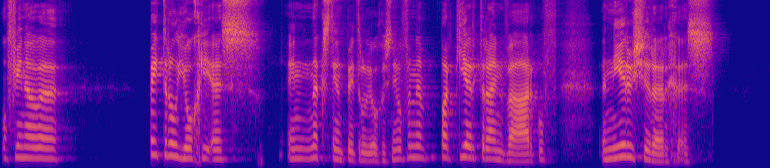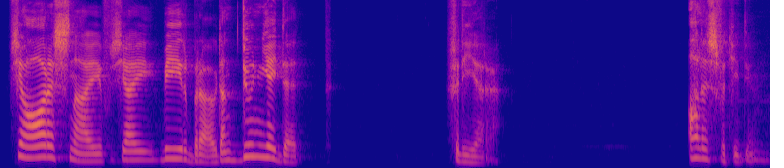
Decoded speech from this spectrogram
of jy nou 'n petroljoggie is en niks teen petroljoggies nie, of in 'n parkeerterrein werk of 'n neurochirurg is, as jy hare sny of as jy bier brou, dan doen jy dit vir die Here. Alles wat jy doen.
